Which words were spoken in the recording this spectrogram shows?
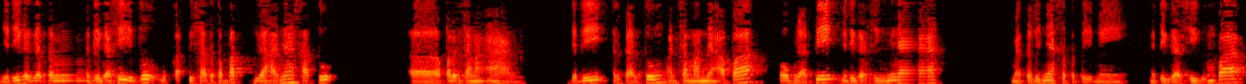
jadi kegiatan mitigasi itu buka, di satu tempat nggak hanya satu perencanaan. Jadi tergantung ancamannya apa, oh berarti mitigasinya metodenya seperti ini. Mitigasi gempa,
